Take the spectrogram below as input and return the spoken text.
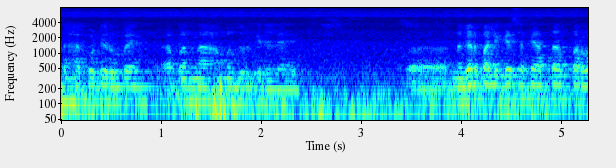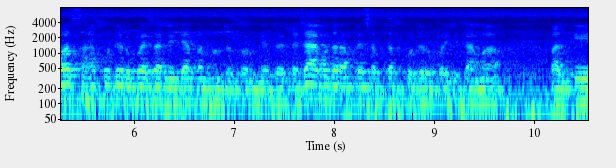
दहा कोटी रुपये आपण मंजूर केलेले आहेत. नगरपालिकेसाठी आता परवा सहा कोटी रुपयाचा निधी आपण मंजूर करून घेतोय. त्याच्या अगोदर आपले सत्तर कोटी रुपयाची कामं पालखी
